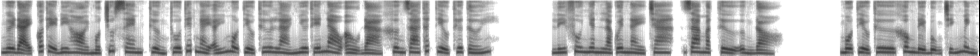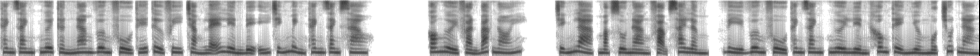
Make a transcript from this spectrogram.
Ngươi đại có thể đi hỏi một chút xem thường thua tiết ngày ấy mộ tiểu thư là như thế nào ẩu đả Khương gia thất tiểu thư tới. Lý phu nhân là quên này cha, da mặt tử ửng đỏ. Mộ tiểu thư không để bụng chính mình thanh danh, ngươi thần nam vương phủ thế tử phi chẳng lẽ liền để ý chính mình thanh danh sao? Có người phản bác nói, chính là, mặc dù nàng phạm sai lầm, vì vương phủ thanh danh, ngươi liền không thể nhường một chút nàng.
